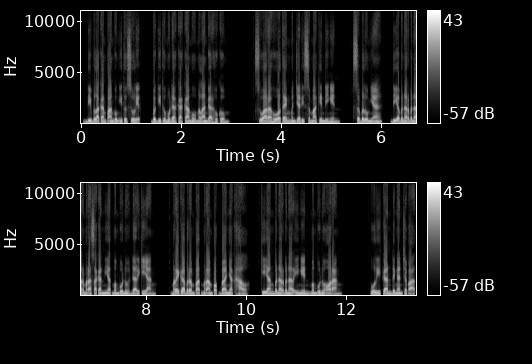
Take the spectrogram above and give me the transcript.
di belakang panggung itu sulit. Begitu mudahkah kamu melanggar hukum? Suara Huo Teng menjadi semakin dingin. Sebelumnya, dia benar-benar merasakan niat membunuh dari Qiang. Mereka berempat merampok banyak hal. Qiang benar-benar ingin membunuh orang. Pulihkan dengan cepat.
